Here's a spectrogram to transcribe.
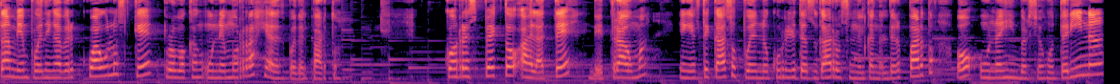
También pueden haber coágulos que provocan una hemorragia después del parto. Con respecto a la T de trauma, en este caso pueden ocurrir desgarros en el canal del parto o una inversión uterina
